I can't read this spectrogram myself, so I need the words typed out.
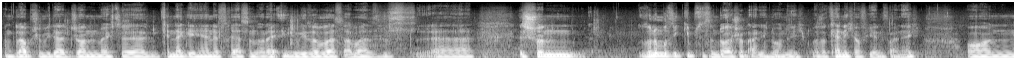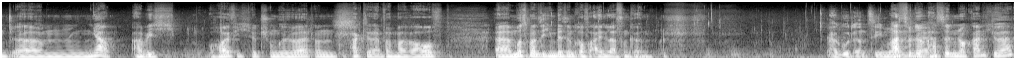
Man glaubt schon wieder, John möchte Kindergehirne fressen oder irgendwie sowas, aber es ist, äh, ist schon. So eine Musik gibt es in Deutschland eigentlich noch nicht. Also kenne ich auf jeden Fall nicht. Und ähm, ja, habe ich häufig jetzt schon gehört und pack den einfach mal rauf. Äh, muss man sich ein bisschen drauf einlassen können. Ah gut, dann zieh mal. Hast du, den- her. hast du den noch gar nicht gehört?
